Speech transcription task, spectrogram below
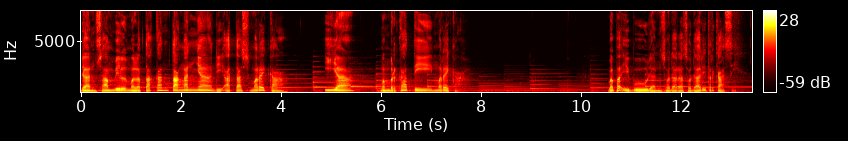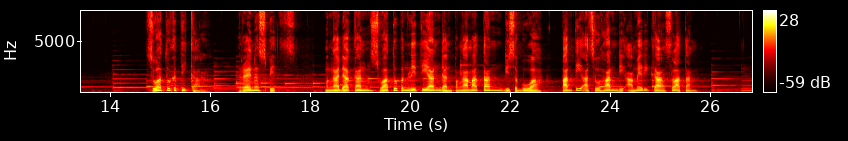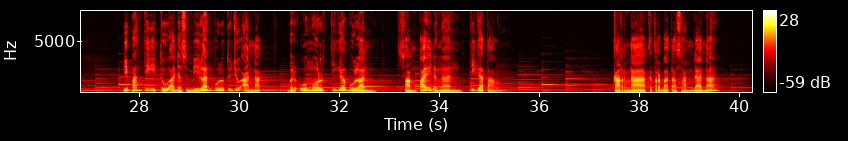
dan sambil meletakkan tangannya di atas mereka, ia memberkati mereka. Bapak, ibu, dan saudara-saudari terkasih, suatu ketika Rene Spitz mengadakan suatu penelitian dan pengamatan di sebuah panti asuhan di Amerika Selatan. Di panti itu ada 97 anak berumur 3 bulan sampai dengan 3 tahun. Karena keterbatasan dana,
